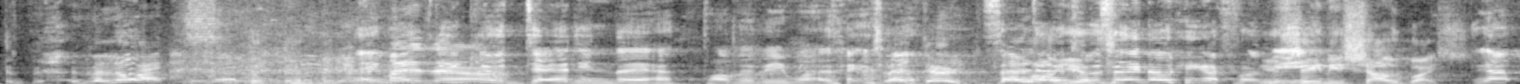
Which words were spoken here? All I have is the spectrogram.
the lights. They might And, think uh, you're dead in there, probably. Why they They do. So Oh, you- because they don't hear from You've me. seen his show, Grace. Yeah.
